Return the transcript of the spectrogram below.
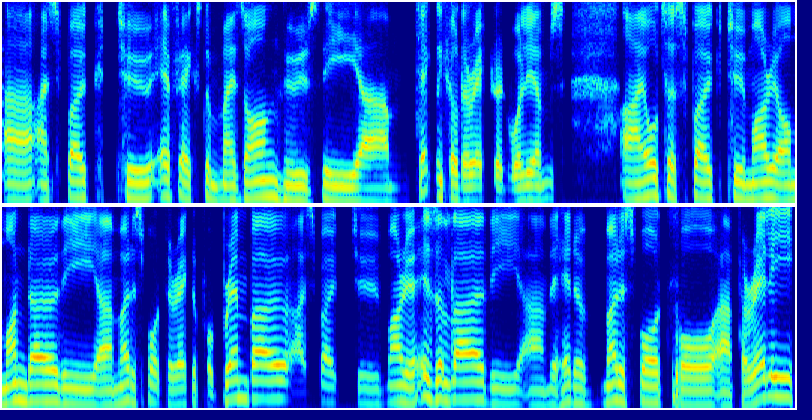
Uh, I spoke to FX Demaison, who's the um, technical director at Williams. I also spoke to Mario Almondo, the uh, motorsport director for Brembo. I spoke to Mario Isola, the um, the head of motorsport for uh, Pirelli.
